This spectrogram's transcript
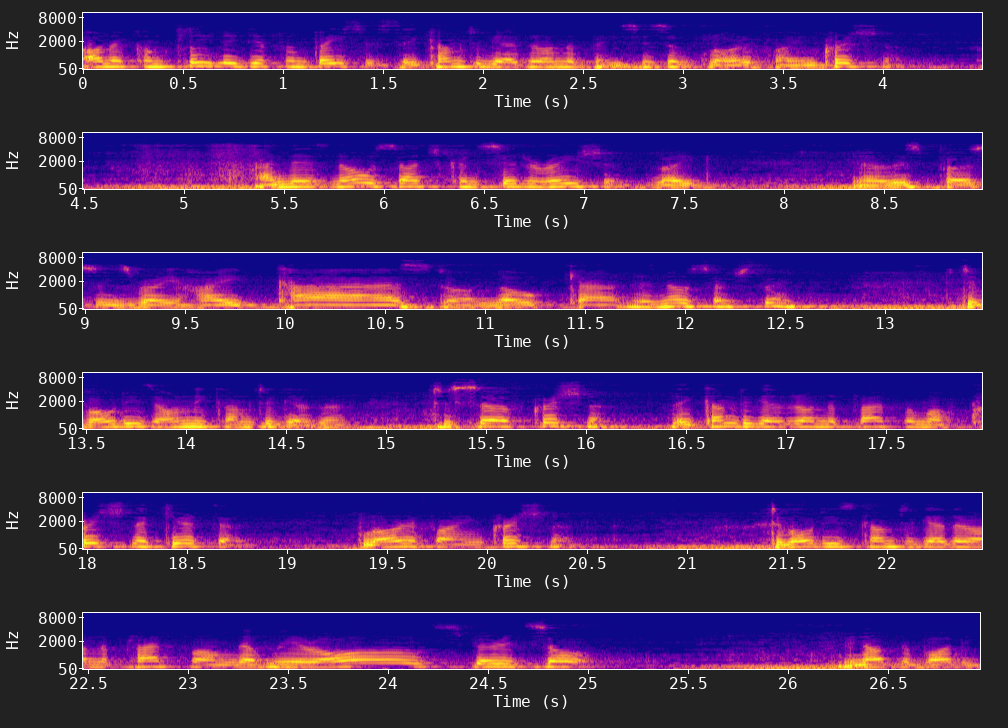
on a completely different basis. They come together on the basis of glorifying Krishna. And there's no such consideration like, you know, this person's very high caste or low caste. There's no such thing. Devotees only come together to serve Krishna. They come together on the platform of Krishna Kirtan, glorifying Krishna. Devotees come together on the platform that we are all spirit soul. We're not the body.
